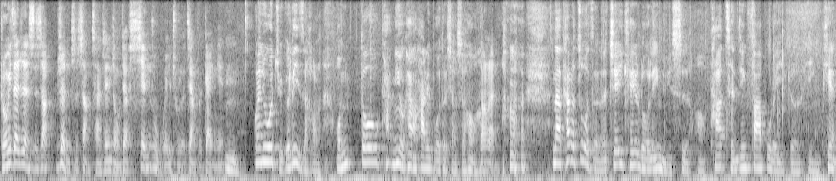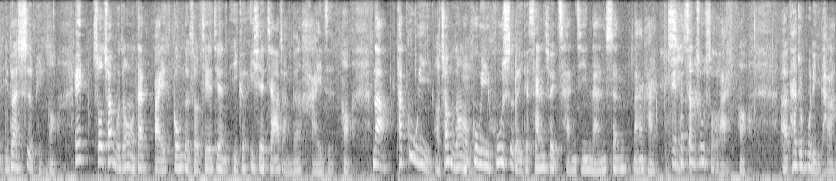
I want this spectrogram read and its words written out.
容易在认识上、认知上产生一种叫先入为主的这样子概念。嗯，关于我举个例子好了，我们都看，你有看到《哈利波特》小时候哈？当然，那它的作者呢，J.K. 罗琳女士哦，她曾经发布了一个影片，一段视频哦，诶，说川普总统在白宫的时候接见一个一些家长跟孩子，哈、那他故意啊、川普总统故意忽视了一个三岁残疾男生男孩，他伸出手来，好、啊、他就不理他。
